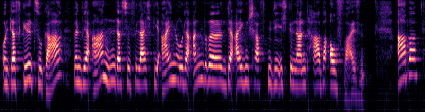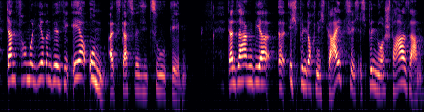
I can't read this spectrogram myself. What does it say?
Und das gilt sogar, wenn wir ahnen, dass wir vielleicht die eine oder andere der Eigenschaften, die ich genannt habe, aufweisen. Aber dann formulieren wir sie eher um, als dass wir sie zugeben. Dann sagen wir, äh, ich bin doch nicht geizig, ich bin nur sparsam.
